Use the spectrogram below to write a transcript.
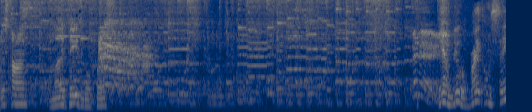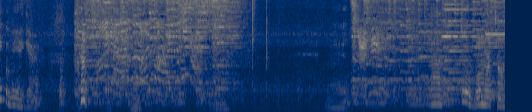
This time I'm gonna let Daisy go first. Damn, they were right on sync with me again. Uh, do it one more time.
